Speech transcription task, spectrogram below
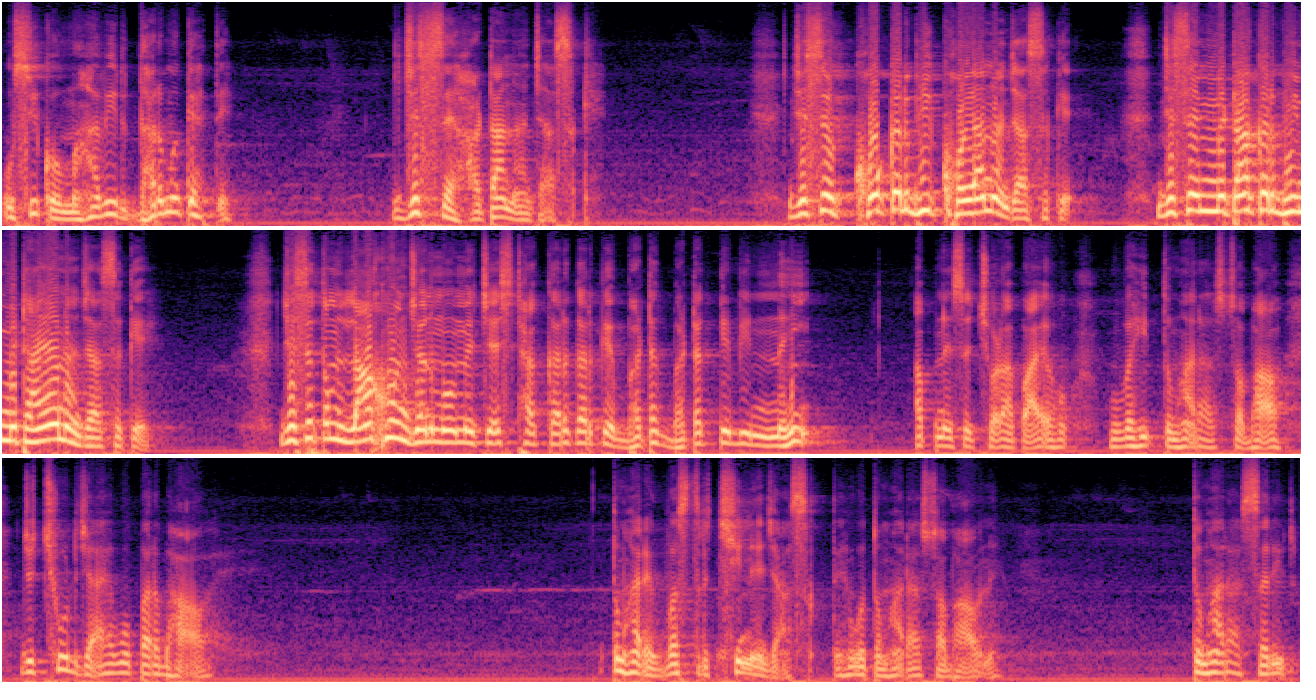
उसी को महावीर धर्म कहते जिससे हटा ना जा सके, जिसे खोकर भी खोया ना जा सके, जिसे मिटाकर भी मिटाया ना जा सके जिसे तुम लाखों जन्मों में चेष्टा कर करके भटक भटक के भी नहीं अपने से छुड़ा पाए हो, वही तुम्हारा स्वभाव। जो छूट जाए वो प्रभाव है। तुम्हारे वस्त्र छीने जा सकते हैं, वो तुम्हारा स्वभाव नहीं। तुम्हारा शरीर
